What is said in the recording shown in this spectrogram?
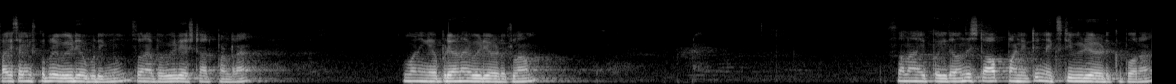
ஃபைவ் செகண்ட்ஸ்க்கு அப்புறம் வீடியோ பிடிக்கணும். ஸோ நான் இப்போ வீடியோ ஸ்டார்ட் பண்ணுறேன் சும்மா நீங்கள் எப்படி வேணால் வீடியோ எடுக்கலாம். ஸோ நான் இப்போ இதை வந்து ஸ்டாப் பண்ணிவிட்டு நெக்ஸ்ட் வீடியோ எடுக்க போகிறேன்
